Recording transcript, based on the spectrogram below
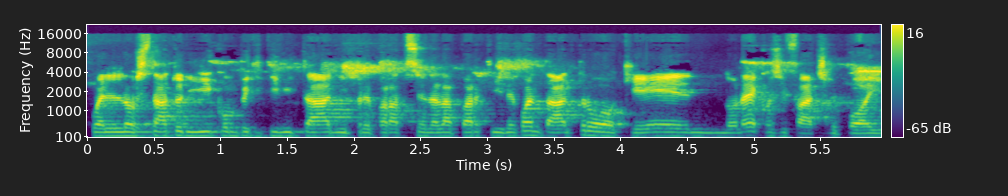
quello stato di competitività, di preparazione alla partita e quant'altro che non è così facile poi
